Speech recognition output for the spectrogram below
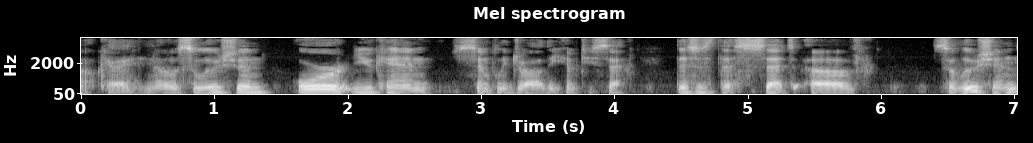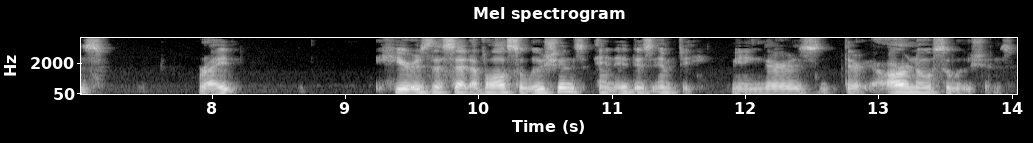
Okay, no solution, or you can simply draw the empty set. This is the set of solutions, right? Here is the set of all solutions, and it is empty, meaning there is there are no solutions.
